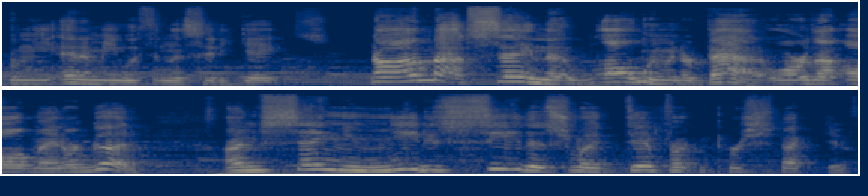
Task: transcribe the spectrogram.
from the enemy within the city gates? Now, I'm not saying that all women are bad or that all men are good. I'm saying you need to see this from a different perspective.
